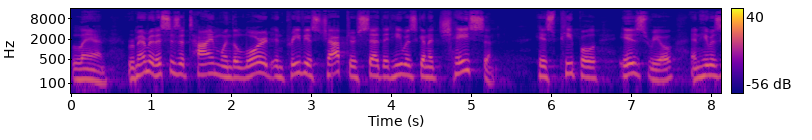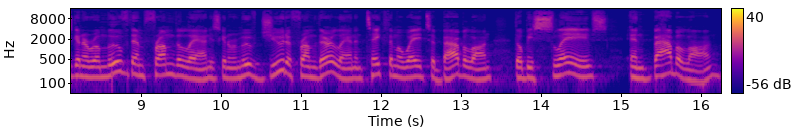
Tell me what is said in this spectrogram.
land. Remember, this is a time when the Lord in previous chapters said that he was going to chasten his people Israel and he was going to remove them from the land. He's going to remove Judah from their land and take them away to Babylon. They'll be slaves in Babylon.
